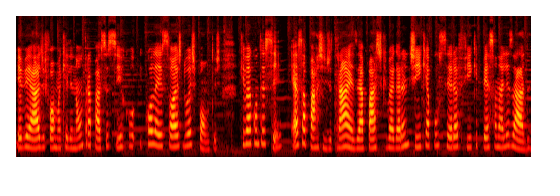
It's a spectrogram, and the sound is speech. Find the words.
EVA de forma que ele não ultrapasse o círculo e colei só as duas pontas. O que vai acontecer? Essa parte de trás é a parte que vai garantir que a pulseira fique personalizada,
